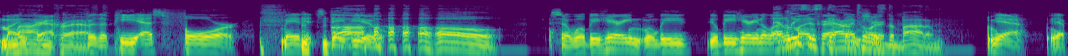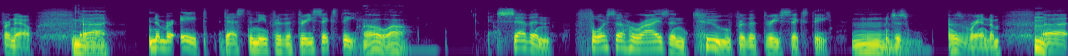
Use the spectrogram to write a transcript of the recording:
Minecraft. for the PS4 made its debut. Oh, So we'll be hearing we'll be you'll be hearing a lot at of least Minecraft. it's down I'm towards sure. the bottom. yeah, yeah. For now. Uh, number eight, Destiny for the 360. Oh wow. Seven, Forza Horizon 2 for the 360, Mm. which is that was random. Uh,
